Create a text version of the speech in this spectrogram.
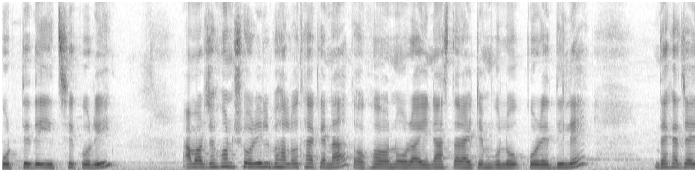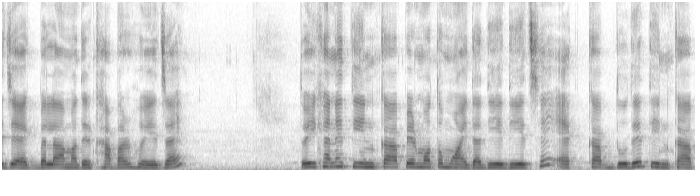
করতে দিই, ইচ্ছে করেই। আমার যখন শরীর ভালো থাকে না, তখন ওরা এই নাস্তার আইটেমগুলো করে দিলে দেখা যায় যে একবেলা আমাদের খাবার হয়ে যায়। তো এখানে তিন কাপের মতো ময়দা দিয়ে দিয়েছে, এক কাপ দুধে তিন কাপ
